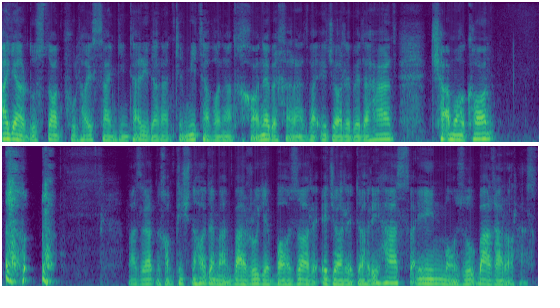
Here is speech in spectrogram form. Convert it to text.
اگر دوستان پول های سنگین تری دارند که می توانند خانه بخرند و اجاره بدهند کماکان معذرت می‌خوام پیشنهاد من بر روی بازار اجاره داری هست و این موضوع برقرار هست.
